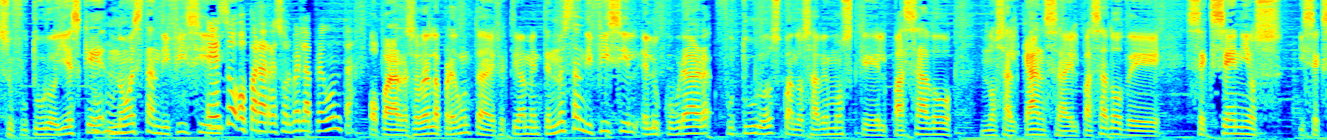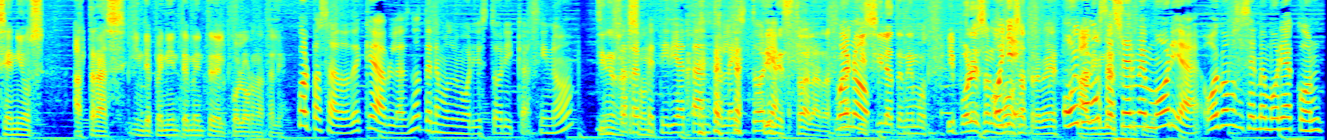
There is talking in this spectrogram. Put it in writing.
su futuro. Y es que no es tan difícil. ¿Eso o para resolver la pregunta? O para resolver la pregunta, efectivamente. No es tan difícil elucubrar futuros cuando cuando sabemos que el pasado nos alcanza, el pasado de sexenios y sexenios atrás, independientemente del color, Natalia. ¿Cuál pasado? ¿De qué hablas? No tenemos memoria histórica, ¿sí no? Tienes se razón. repetiría tanto la historia. Tienes toda la razón. Bueno, Aquí sí la tenemos y por eso nos Oye, vamos a atrever. Hoy vamos a hacer futuro. memoria. Hoy vamos a hacer memoria con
